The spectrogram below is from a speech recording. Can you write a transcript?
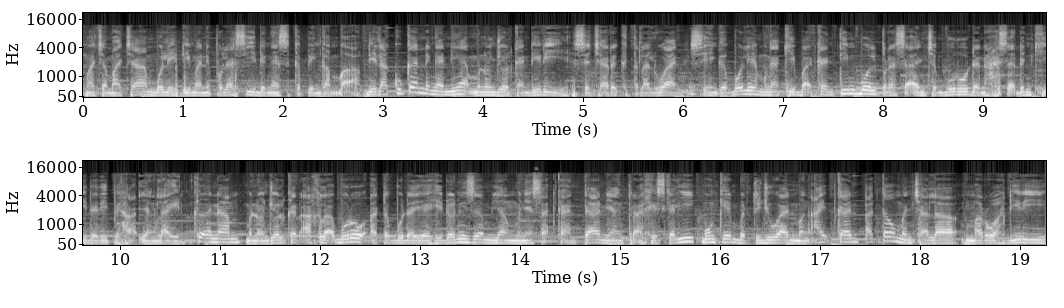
Macam-macam boleh dimanipulasi dengan sekep keping gambar. Dilakukan dengan niat menonjolkan diri secara keterlaluan sehingga boleh mengakibatkan timbul perasaan cemburu dan hasad dengki dari pihak yang lain. Keenam menonjolkan akhlak buruk atau budaya hedonism yang menyesatkan. Dan yang terakhir sekali mungkin bertujuan mengaibkan atau mencala maruah diri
